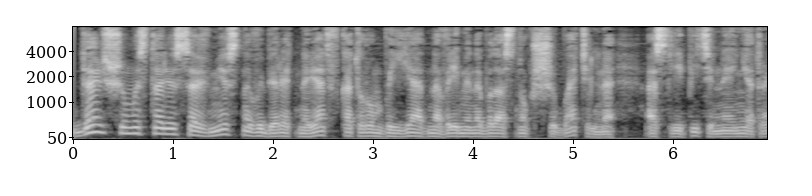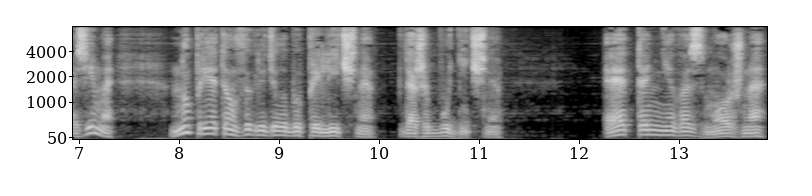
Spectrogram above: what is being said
Дальше мы стали совместно выбирать наряд, в котором бы я одновременно была сногсшибательна, ослепительна и неотразима, но при этом выглядела бы прилично, даже буднично. «Это невозможно»,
